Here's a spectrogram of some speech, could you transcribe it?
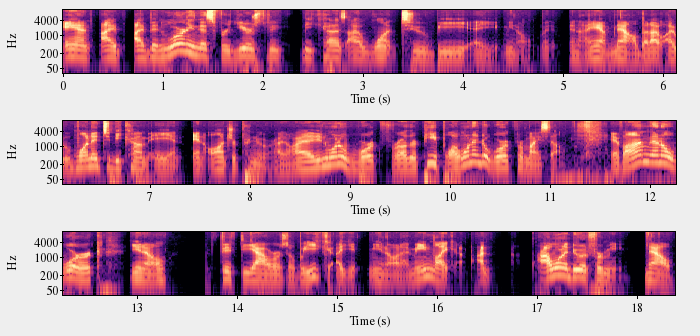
and I've, I've been learning this for years because I want to be a, you know, and I am now, but I, I wanted to become a, an, an entrepreneur. I, I didn't want to work for other people. I wanted to work for myself. If I'm to work, you know, 50 hours a week, I, you know what I mean? Like, I, I want to do it for me. Now,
